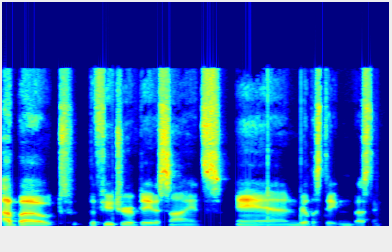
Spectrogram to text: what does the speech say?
about the future of data science and real estate investing?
